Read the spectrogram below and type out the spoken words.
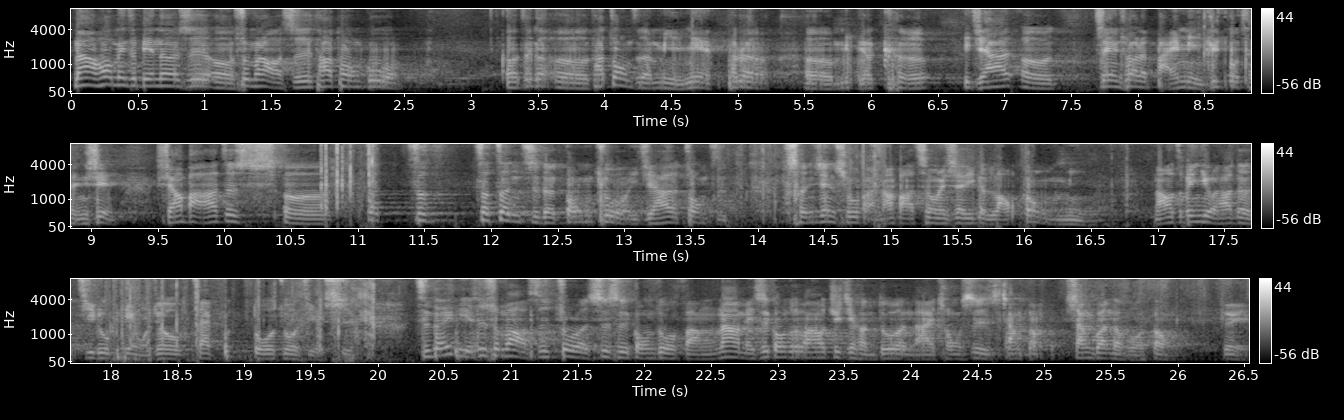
那后面这边呢是呃苏梅老师他通过呃这个呃他种植的米面，它的呃米的壳以及它呃呈现出来的白米去做呈现，想要把它这呃这这这正职的工作以及它的种植呈现出版，然后把它称为是一个劳动米。然后这边又有他的纪录片，我就再不多做解释。值得一提的是，孙宝老师做了四次工作坊，那每次工作坊要聚集很多人来从事相关相关的活动。对。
